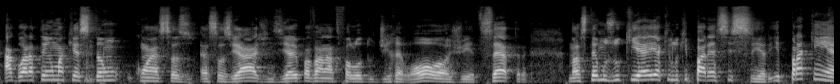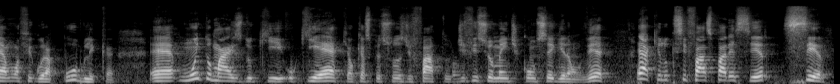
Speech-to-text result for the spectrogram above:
Agora tem uma questão com essas, essas viagens, e aí o Pavanato falou do, de relógio e etc. Nós temos o que é e aquilo que parece ser. E para quem é uma figura pública, é muito mais do que o que é, que é o que as pessoas de fato dificilmente conseguirão ver, é aquilo que se faz parecer ser.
